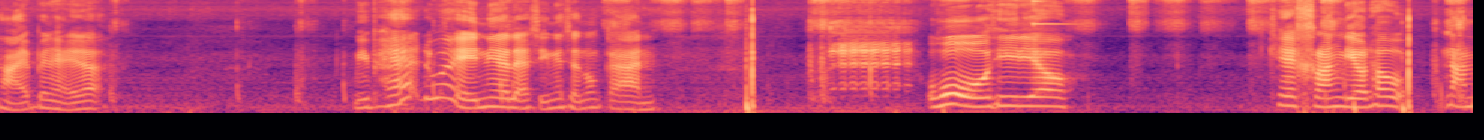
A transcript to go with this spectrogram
หายไปไหนแล้วมีแพะด้วยเนี่ยแหละสิ่งที่ฉันต้องการ โอ้โห ทีเดียว แค่ครั้งเดียวเท่านั้น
